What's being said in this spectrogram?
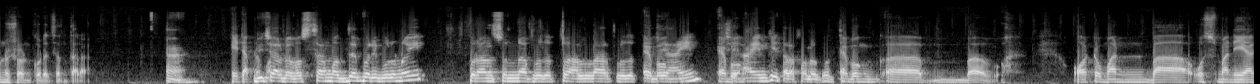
অনুসরণ করেছেন তারা। হ্যাঁ। এটা বিচার ব্যবস্থার মধ্যে পরিপূর্ণই কোরআন সুন্না প্রদত্ত আল্লাহর প্রদত্ত যে আইন এবং- আইনকে তারা ফলো করত এবং আহ, অটোমান বা ওসমানিয়া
